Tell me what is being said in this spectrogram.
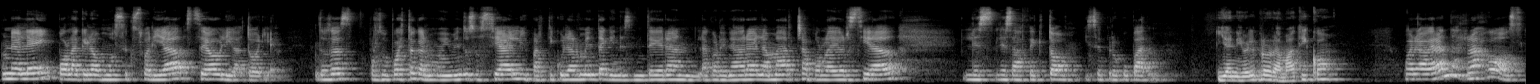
una ley por la que la homosexualidad sea obligatoria. Entonces, por supuesto que al movimiento social y particularmente a quienes integran la coordinadora de la marcha por la diversidad, les, les afectó y se preocuparon. ¿Y a nivel programático? Bueno, a grandes rasgos,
